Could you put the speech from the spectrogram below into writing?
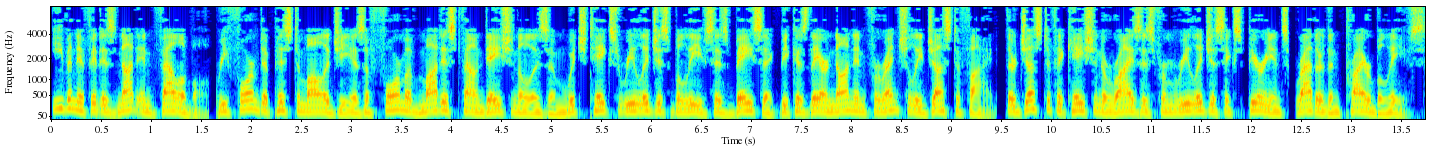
even if it is not infallible. Reformed epistemology is a form of modest foundationalism which takes religious beliefs as basic because they are non inferentially justified, their justification arises from religious experience, rather than prior beliefs.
